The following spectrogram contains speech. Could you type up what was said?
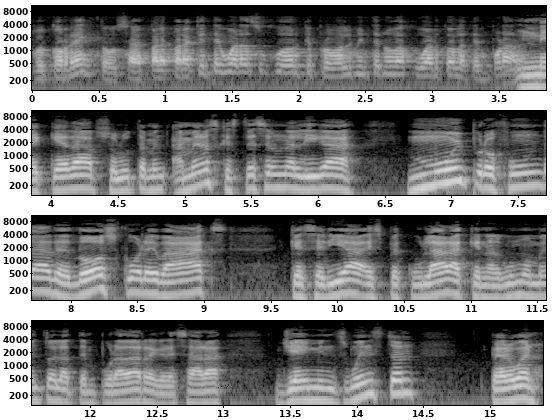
pues correcto. O sea, ¿para, ¿para qué te guardas un jugador que probablemente no va a jugar toda la temporada? Me queda absolutamente. A menos que estés en una liga muy profunda de dos corebacks, que sería especular a que en algún momento de la temporada regresara James Winston. Pero bueno,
